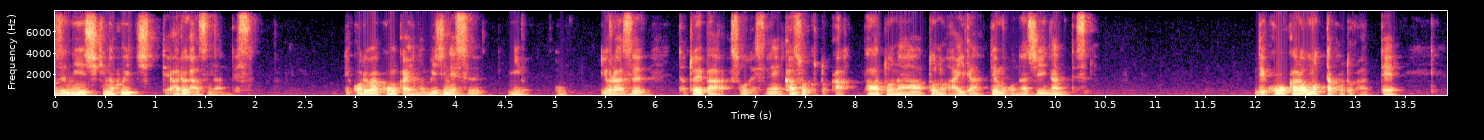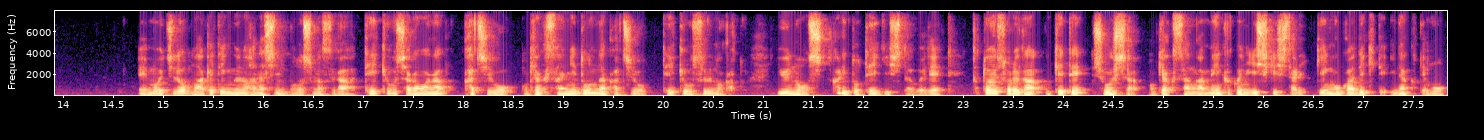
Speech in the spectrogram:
ず認識の不一致ってあるはずなんです。でこれは今回のビジネスによらず、例えばそうですね、家族とかパートナーとの間でも同じなんです。で、ここから思ったことがあって、えもう一度マーケティングの話に戻しますが、提供者側が価値を、お客さんにどんな価値を提供するのかというのをしっかりと定義した上で、たとえそれが受けて消費者、お客さんが明確に意識したり、言語化できていなくても、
